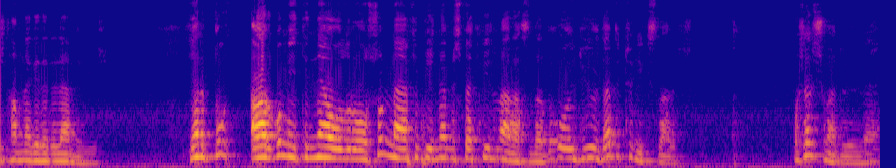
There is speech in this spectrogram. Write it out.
1 tam nə qədər eləmir. Yəni bu arqumenti nə olur olsun mənfi 1-dən müsbət 1-in arasındadır. Oyduyur da bütün x-lar üçün. Başa düşmədiniz? Ben.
